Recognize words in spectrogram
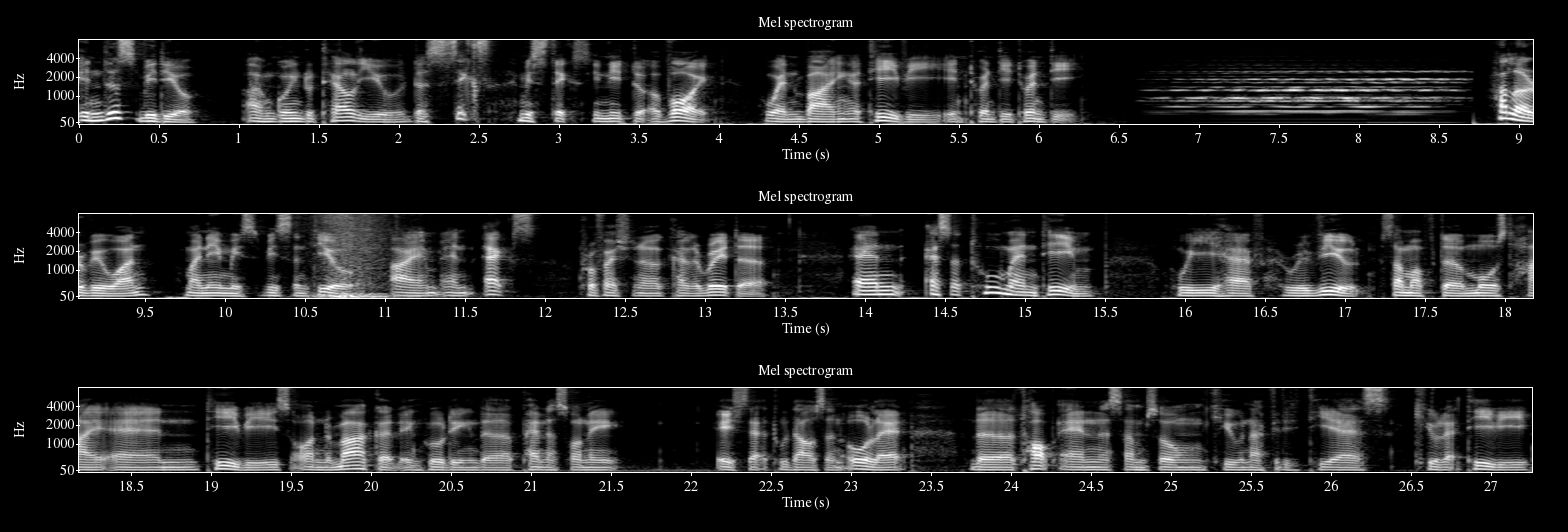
In this video, I'm going to tell you the 6 mistakes you need to avoid when buying a TV in 2020. Hello everyone, my name is Vincent Teoh. I am an ex-professional calibrator and as a two-man team, we have reviewed some of the most high-end TVs on the market including the Panasonic HZ2000 OLED, the top-end Samsung Q950TS QLED TV,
